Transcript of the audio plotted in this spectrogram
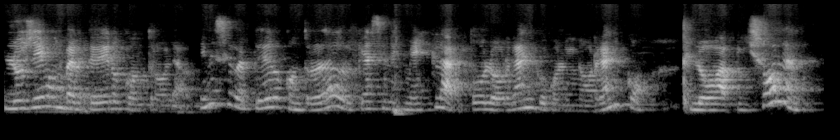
Lo lleva a un vertedero controlado. En ese vertedero controlado lo que hacen es mezclar todo lo orgánico con lo inorgánico, lo apisolan,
